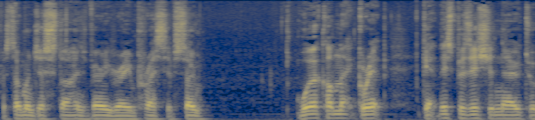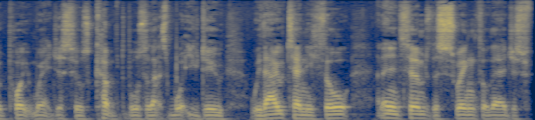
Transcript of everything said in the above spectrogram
for someone just starting is very, very impressive. So work on that grip, get this position now to a point where it just feels comfortable. So that's what you do without any thought. And then in terms of the swing thought there, just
